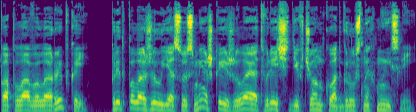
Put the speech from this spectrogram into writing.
Поплавала рыбкой, предположил я с усмешкой, желая отвлечь девчонку от грустных мыслей.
